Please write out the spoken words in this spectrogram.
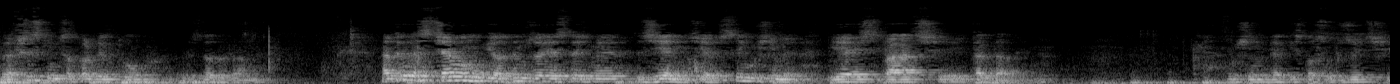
we wszystkim, cokolwiek tu zdobywamy. Natomiast ciało mówi o tym, że jesteśmy z ziemi ziemskiej, musimy jeść, spać i tak dalej musimy w jakiś sposób żyć.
